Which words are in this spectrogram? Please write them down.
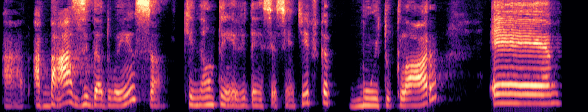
a, a, base da doença, que não tem evidência científica, muito claro, é,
